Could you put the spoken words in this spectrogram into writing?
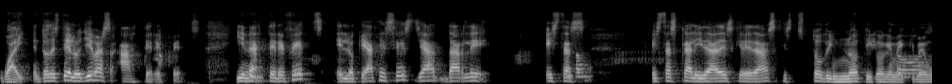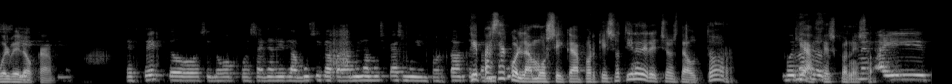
Guay. Entonces te lo llevas a After Effects. Y en After Effects eh, lo que haces es ya darle estas, estas calidades que le das, que es todo hipnótico, que me, que me vuelve loca. Efectos y luego pues añadir la música. Para mí la música es muy importante. ¿Qué pasa con la música? Porque eso tiene derechos de autor. ¿Qué haces con eso? Ahí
